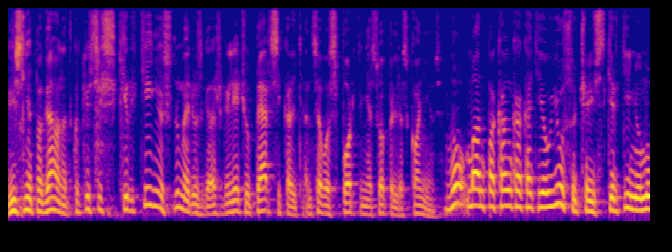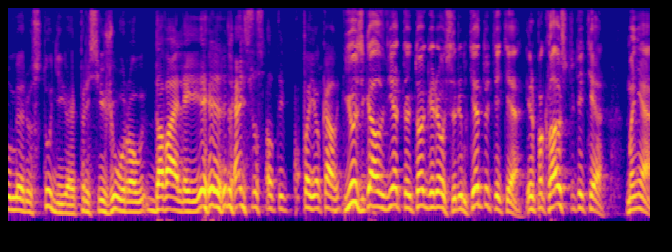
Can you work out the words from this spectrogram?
Jūs nepagaunat, kokius išskirtinius numerius aš galėčiau persikalti ant savo sportinės opelės konijos. Nu, man pakanka, kad jau jūsų čia išskirtinių numerių studijoje prisižiūrau, davaliai, leisiu savo taip pajokauti. Jūs gal vietoj to geriau surimtėtumėte ir paklaustumėte mane,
